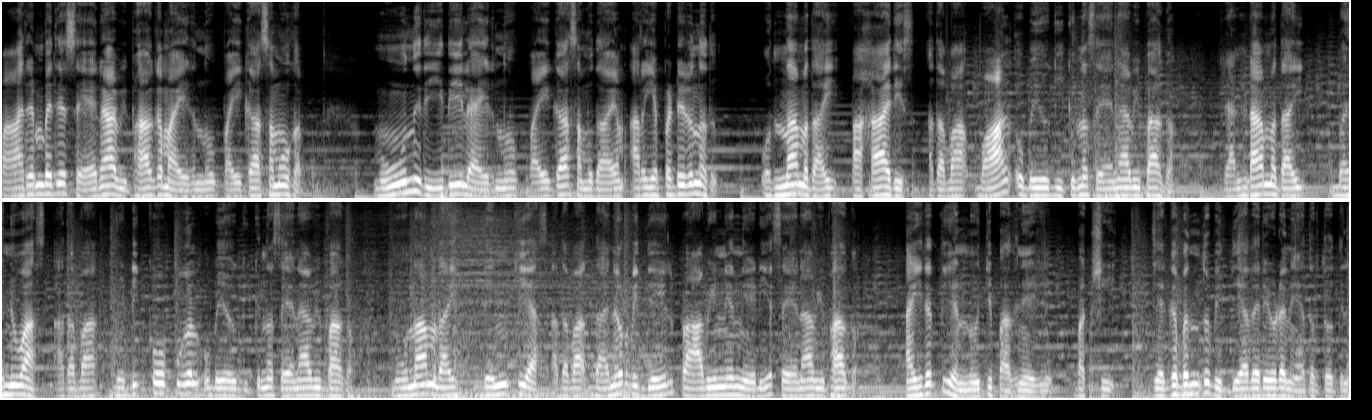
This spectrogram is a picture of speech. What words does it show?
പാരമ്പര്യ സേനാ വിഭാഗമായിരുന്നു പൈക സമൂഹം. മൂന്ന് രീതിയിലായിരുന്നു പൈക സമുദായം അറിയപ്പെട്ടിരുന്നത്. ഒന്നാമതായി പഹാരിസ് അഥവാ വാൾ ഉപയോഗിക്കുന്ന സേനാ വിഭാഗം. രണ്ടാമതായി ബനുവാസ് അഥവാ വെടിക്കോപ്പുകൾ ഉപയോഗിക്കുന്ന സേനാ വിഭാഗം. മൂന്നാമതായി ദെൻകിയാസ് അഥവാ ധനുർവിദ്യയിൽ പ്രാവീണ്യം നേടിയ സേനാ വിഭാഗം. ആയിരത്തി എണ്ണൂറ്റി പതിനേഴിൽ ബക്ഷി ജഗബന്ധു വിദ്യാധരയുടെ നേതൃത്വത്തിൽ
